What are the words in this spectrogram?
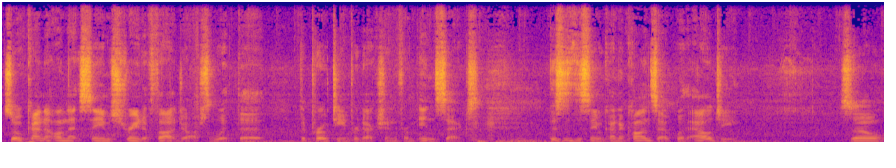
So kind of on that same strain of thought, Josh, with the the protein production from insects. Mm-hmm. This is the same kind of concept with algae. So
